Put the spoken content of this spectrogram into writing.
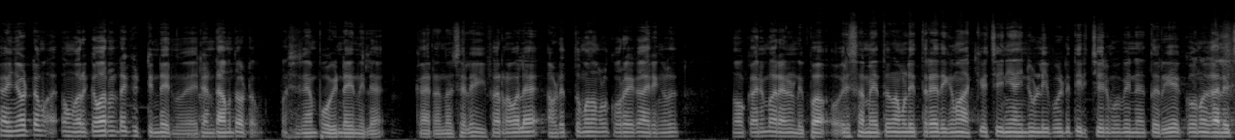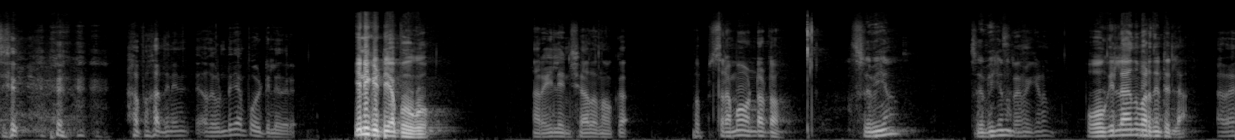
കഴിഞ്ഞ വട്ടം ഉമർക്ക് പറഞ്ഞിട്ട് കിട്ടിണ്ടായിരുന്നു രണ്ടാമത്തെ വട്ടം. പക്ഷെ ഞാൻ പോയിണ്ടായിരുന്നില്ല. കാരണം എന്താ വെച്ചാൽ ഈ പറഞ്ഞ പോലെ അവിടെ എത്തുമ്പോൾ നമ്മൾ കുറേ കാര്യങ്ങൾ നോക്കാനും പറയാനുണ്ട്. ഇപ്പൊ ഒരു സമയത്ത് നമ്മൾ ഇത്രയധികം ആക്കി വെച്ച് ഇനി അതിന്റെ ഉള്ളിൽ പോയിട്ട് തിരിച്ചു വരുമ്പോൾ പിന്നെ തെറി കേൾക്കുമെന്നൊക്കെ ആലോചിച്ച് അപ്പൊ അതിന് അതുകൊണ്ട് ഞാൻ പോയിട്ടില്ല ഇതുവരെ. ഇനി കിട്ടിയാ പോകുമോ അറിയില്ല ഇൻഷാല്ല നോക്കാം. ശ്രമം ഉണ്ടോ ശ്രമിക്കണം ശ്രമിക്കണം. ശ്രമിക്കണം. പോകില്ല എന്ന് പറഞ്ഞിട്ടില്ല. അതെ.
